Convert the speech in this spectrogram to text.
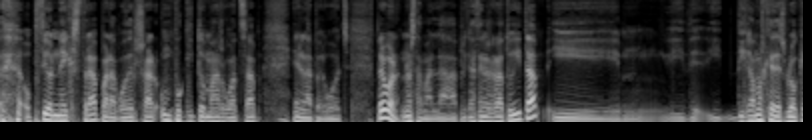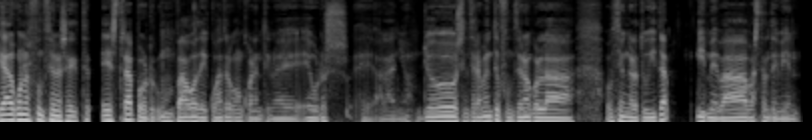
opción extra para poder usar un poquito más WhatsApp en el Apple Watch. Pero bueno, no está mal. La aplicación es gratuita y, digamos que desbloquea algunas funciones extra por un pago de 4,49 euros eh, al año. Yo, sinceramente, funciono con la opción gratuita y me va bastante bien.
